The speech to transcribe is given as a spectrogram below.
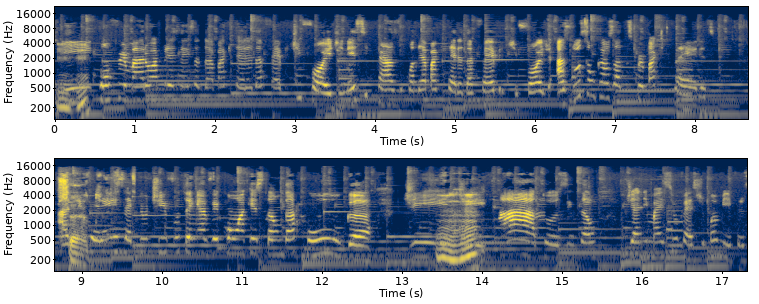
uhum. e confirmaram a presença da bactéria da febre tifoide. Nesse caso, quando é a bactéria da febre tifoide, as duas são causadas por bactérias. A certo. diferença é que o tifo tem a ver com a questão da pulga, de, uhum. de matos, então de animais silvestres, mamíferos.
